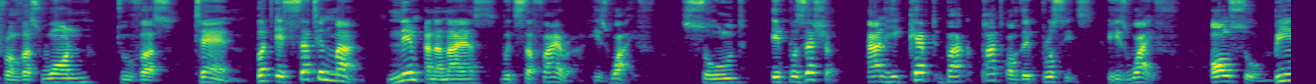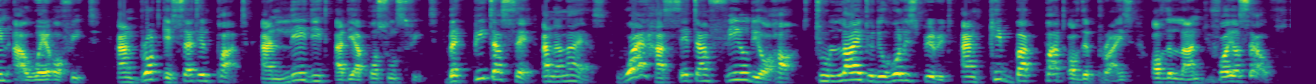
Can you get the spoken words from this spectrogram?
from verse 1 to verse 10, but a certain man named Ananias with Sapphira, his wife, sold a possession, and he kept back part of the proceeds, his wife also being aware of it, and brought a certain part and laid it at the apostles' feet. But Peter said, Ananias, why has Satan filled your heart to lie to the Holy Spirit and keep back part of the price of the land for yourselves?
